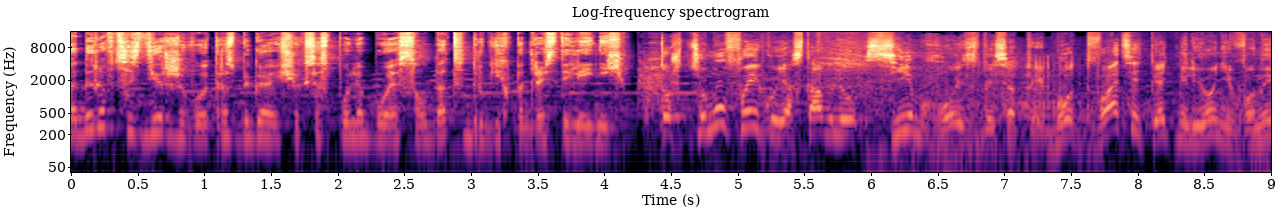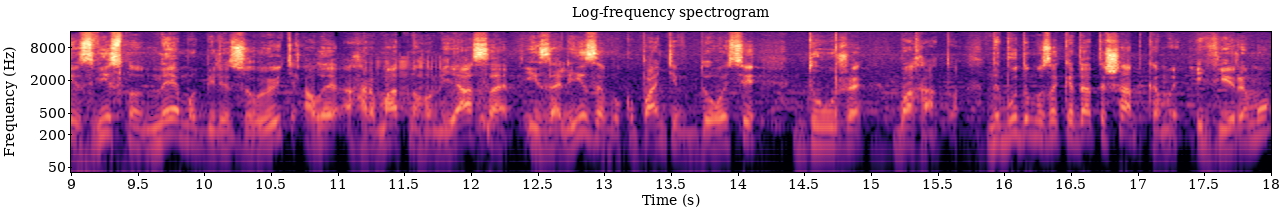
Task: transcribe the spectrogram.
Кадыровцы сдерживают разбегающихся с поля боя солдат других подразделений. Тож цьому фейку я ставлю 7 гой з 10, бо 25 мільйонів вони, звісно, не мобілізують, але гарматного м'яса і заліза в окупантів досі дуже багато. Не будемо закидати шапками і віримо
